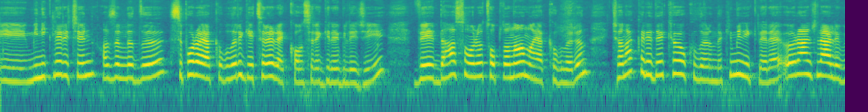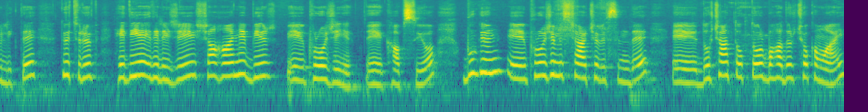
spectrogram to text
e, minikler için hazırladığı spor ayakkabıları getirerek konsere girebileceği ve daha sonra toplanan ayakkabıların Çanakkale'de köy okullarındaki miniklere öğrencilerle birlikte götürüp hediye edileceği şahane bir e, projeyi e, kapsıyor. Bugün e, projemiz çerçevesinde e, doçent doktor Bahadır Çokamay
